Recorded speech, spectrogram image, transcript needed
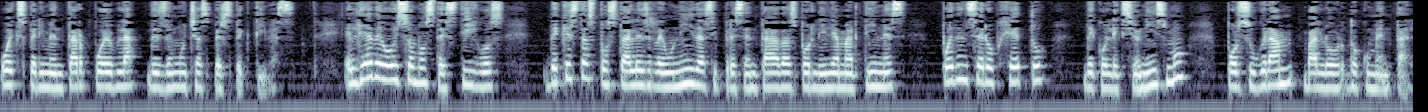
o experimentar Puebla desde muchas perspectivas. El día de hoy somos testigos de que estas postales reunidas y presentadas por Lilia Martínez pueden ser objeto de coleccionismo por su gran valor documental.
